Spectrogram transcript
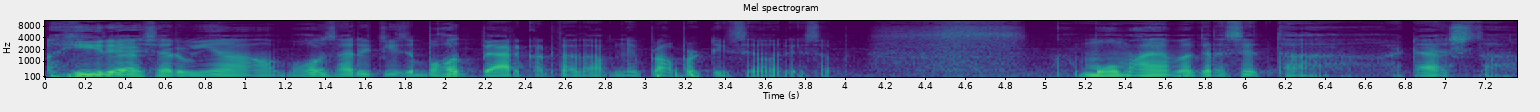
हीरे, अशरवियाँ, बहुत सारी चीज़ें, बहुत प्यार करता था अपनी प्रॉपर्टी से और ये सब। मोह माया में ग्रसित था अटैच था।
